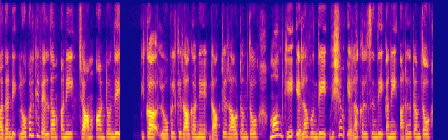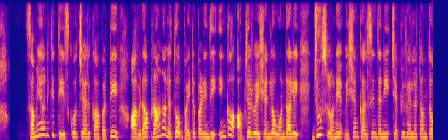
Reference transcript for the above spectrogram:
పదండి లోపలికి వెళ్దాం అని చామ్ అంటుంది. ఇక లోపలికి రాగానే డాక్టర్ రావటంతో మామ్కి ఎలా ఉంది? విషయం ఎలా కలిసింది? అని అడగటంతో సమయానికి తీసుకొచ్చారు కాబట్టి ఆవిడ ప్రాణాలతో బయటపడింది. ఇంకా అబ్జర్వేషన్లో ఉండాలి. జ్యూస్లోనే విషం కలిసిందని చెప్పి వెళ్ళటంతో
